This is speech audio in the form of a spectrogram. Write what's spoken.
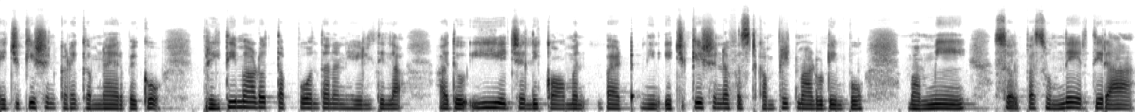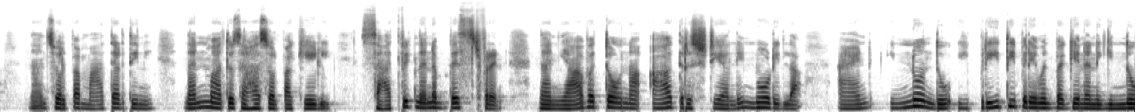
ಎಜುಕೇಷನ್ ಕಡೆ ಗಮನ ಇರಬೇಕು. ಪ್ರೀತಿ ಮಾಡೋದು ತಪ್ಪು ಅಂತ ನಾನು ಹೇಳ್ತಿಲ್ಲ. ಅದು ಈ ಏಜಲ್ಲಿ ಕಾಮನ್. ಬಟ್ ನೀನು ಎಜುಕೇಷನ್ನ ಫಸ್ಟ್ ಕಂಪ್ಲೀಟ್ ಮಾಡು ಡಿಂಪು. ಮಮ್ಮಿ, ಸ್ವಲ್ಪ ಸುಮ್ಮನೆ ಇರ್ತೀರಾ? ನಾನು ಸ್ವಲ್ಪ ಮಾತಾಡ್ತೀನಿ. ನನ್ನ ಮಾತು ಸಹ ಸ್ವಲ್ಪ ಕೇಳಿ. ಸಾತ್ವಿಕ್ ನನ್ನ ಬೆಸ್ಟ್ ಫ್ರೆಂಡ್. ನಾನು ಯಾವತ್ತೂ ಅವನ ಆ ದೃಷ್ಟಿಯಲ್ಲಿ ನೋಡಿಲ್ಲ. ಆ್ಯಂಡ್ ಇನ್ನೊಂದು, ಈ ಪ್ರೀತಿ ಪ್ರೇಮದ ಬಗ್ಗೆ ನನಗಿನ್ನೂ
